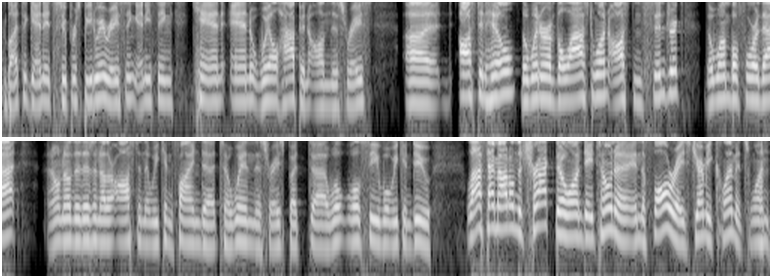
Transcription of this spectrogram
but again, it's super speedway racing. Anything can and will happen on this race. Uh, Austin Hill, the winner of the last one. Austin Cindric, the one before that. I don't know that there's another Austin that we can find uh, to win this race, but uh, we'll we'll see what we can do. Last time out on the track, though, on Daytona in the fall race, Jeremy Clements won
